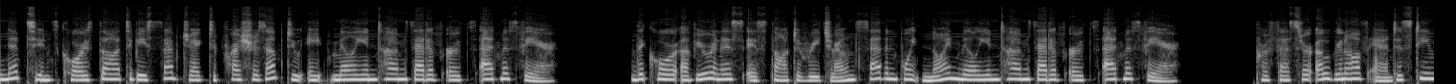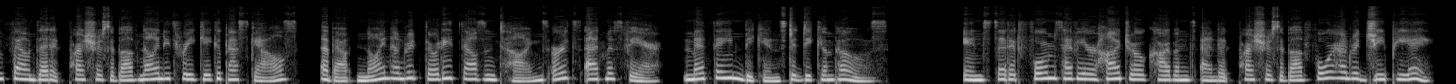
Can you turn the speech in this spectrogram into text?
Neptune's core is thought to be subject to pressures up to 8 million times that of Earth's atmosphere. The core of Uranus is thought to reach around 7.9 million times that of Earth's atmosphere. Professor Oganov and his team found that at pressures above 93 gigapascals, about 930,000 times Earth's atmosphere, methane begins to decompose. Instead it forms heavier hydrocarbons and at pressures above 400 GPa,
